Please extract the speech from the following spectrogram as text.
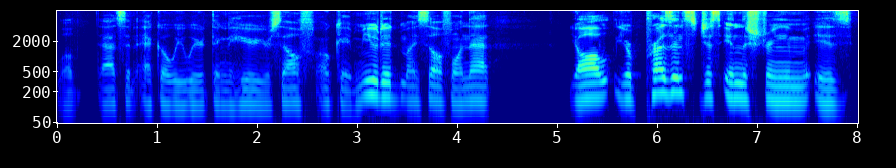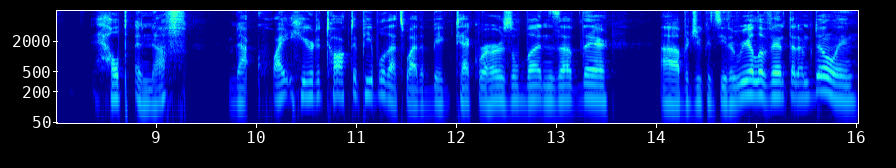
Well, that's an echoey weird thing to hear yourself. Okay, muted myself on that. Y'all, your presence just in the stream is help enough. I'm not quite here to talk to people. That's why the big tech rehearsal button's up there. Uh, but you can see the real event that I'm doing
